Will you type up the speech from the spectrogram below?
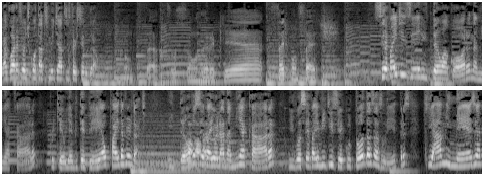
E agora vem o de contatos imediatos de terceiro grau. Contatos, vamos ver aqui. 7.7. Você vai dizer então agora na minha cara, porque o IMDB é o pai da verdade. Então Ó, você ó. vai olhar na minha cara e você vai me dizer com todas as letras que a Amnésia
